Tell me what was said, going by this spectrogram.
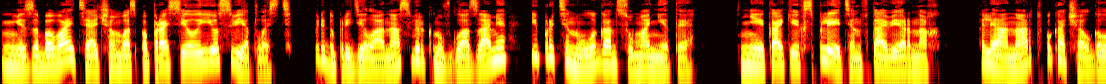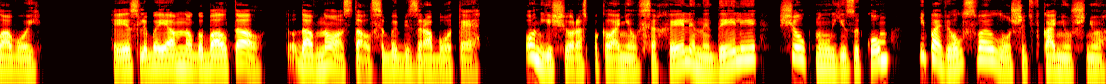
«Не забывайте, о чем вас попросила ее светлость», предупредила она, сверкнув глазами, и протянула гонцу монеты. «Никаких сплетен в тавернах!» Леонард покачал головой. «Если бы я много болтал, то давно остался бы без работы». Он еще раз поклонился Хелен и Делии, щелкнул языком и повел свою лошадь в конюшню.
